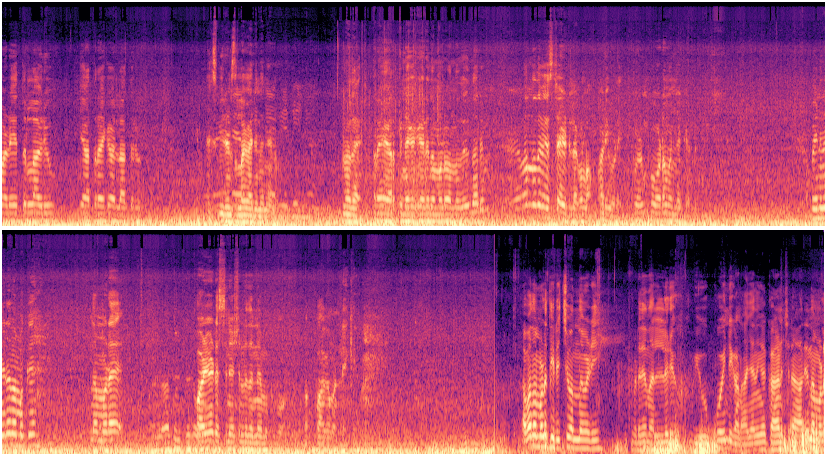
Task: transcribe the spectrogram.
മഴയത്തുള്ള ഒരു യാത്രയൊക്കെ വല്ലാത്തൊരു എക്സ്പീരിയൻസ് ഉള്ള കാര്യം തന്നെയാണ്. അതെ ഇത്ര ഒക്കെ കയറി നമ്മൾ വന്നത്. എന്നാലും വന്നത് വേസ്റ്റ് ആയിട്ടില്ല. കൊള്ളാം. അടിപൊളി. ഇപ്പോഴും കോടമഞ്ഞൊക്കെ ഉണ്ട്. അപ്പോൾ ഇനി നേരെ നമുക്ക് നമ്മുടെ പഴയ ഡെസ്റ്റിനേഷനിൽ തന്നെ നമുക്ക് പോകാം വാഗമണിലേക്ക് അപ്പോൾ നമ്മൾ തിരിച്ചു വന്ന വഴി ഇവിടുത്തെ നല്ലൊരു വ്യൂ പോയിന്റ് കാണാം. ഞാൻ നിങ്ങൾക്ക് കാണിച്ചിട്ട് ആദ്യം നമ്മൾ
